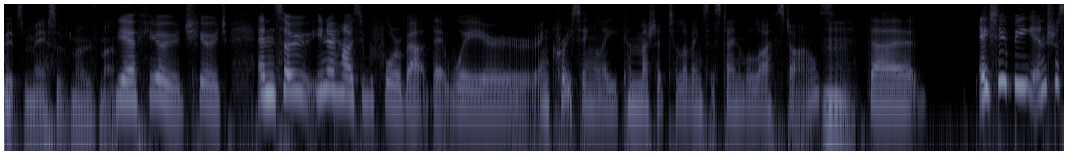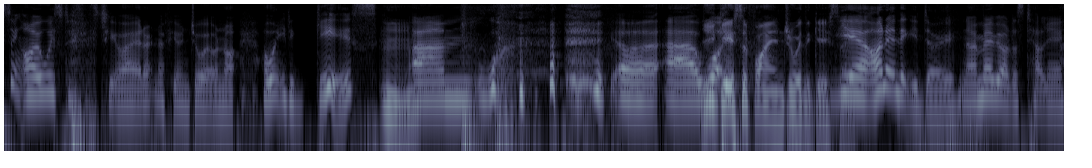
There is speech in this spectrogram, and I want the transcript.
that's massive movement. Mm, Yeah, huge, huge. And so, you know how I said before about that we're increasingly committed to living sustainable lifestyles? Mm. The actually be interesting. I always do this to you. I don't know if you enjoy it or not. I want you to guess. Mm. Um, what, uh, uh, you what, guess if I enjoy the guessing. Yeah, I don't think you do. No, maybe I'll just tell you.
